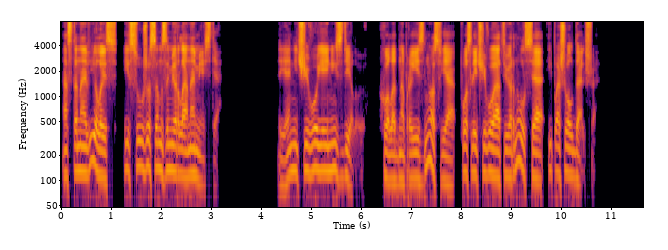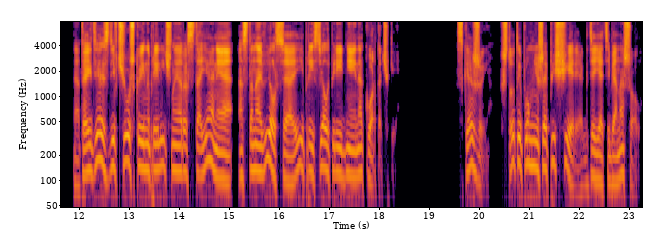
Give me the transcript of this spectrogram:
остановилась и с ужасом замерла на месте. «Я ничего ей не сделаю», — холодно произнес я, после чего отвернулся и пошел дальше. Отойдя с девчушкой на приличное расстояние, остановился и присел перед ней на корточки. «Скажи, что ты помнишь о пещере, где я тебя нашел?»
